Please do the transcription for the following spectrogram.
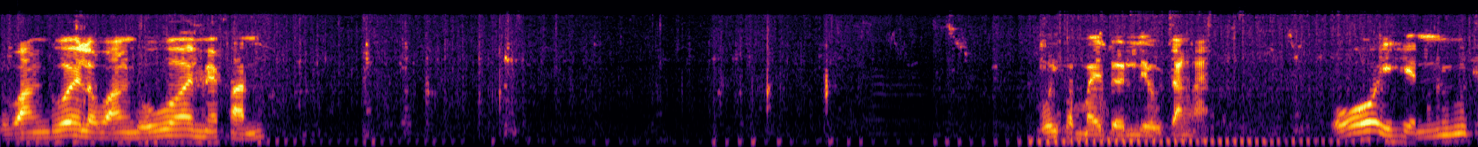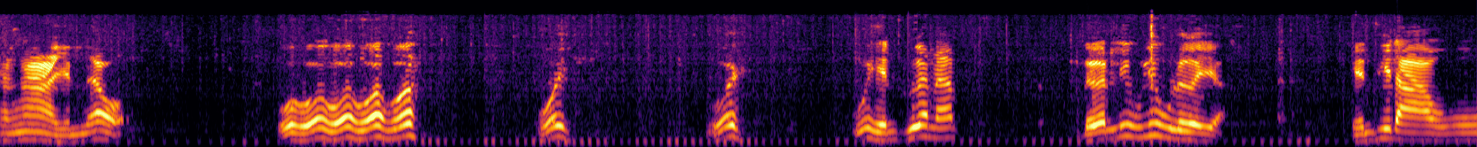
ระวังด้วยระวังด้วยแม่ขันโอ้ยทำไมเดินเร็วจังอะ โอ้ยเห็นข้างหน้าเห็นแล้วโอ้โหโอ้โหโอ้โหโอ้ยโอ้ยโอ้ยเห็นเพื่อนนะเดินริ้วๆเลยอะ เห็นพี่ดาว โอ้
